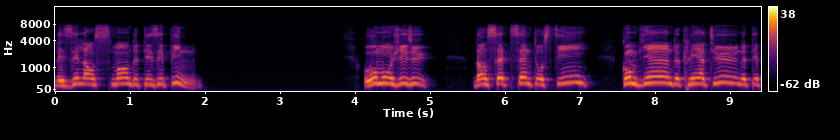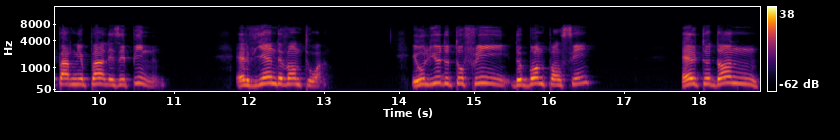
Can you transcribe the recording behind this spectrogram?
les élancements de tes épines. Ô mon Jésus, dans cette sainte hostie, combien de créatures ne t'épargnent pas les épines? Elles viennent devant toi. Et au lieu de t'offrir de bonnes pensées, elles te donnent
